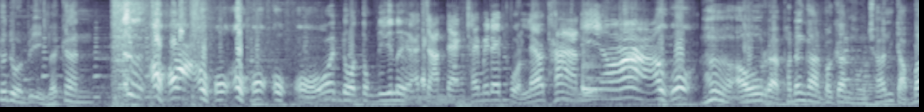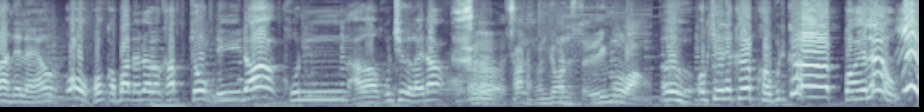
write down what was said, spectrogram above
ก็โดนไปอีกแล้วกัน เออโอ้โหโอ้โหโอ้โหโอ้โหโดนตรงนี้เลยอาจารย์แดงใช้ไม่ได้ผลแล้วท่านี้อ๋อโอ้โหเฮ้อเอาละพนักงานประกันของฉันกลับบ้านได้แล้ว โอ้ผมกลับบ้านได้แล้วครับ โชคดีนะคุณเอ่อคุณชื่ออะไรนะเออฉันหุ่นยนต์สีม่วง เออโอเคนะครับ ขอบคุณครับ ปล่อยแล้วอู้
